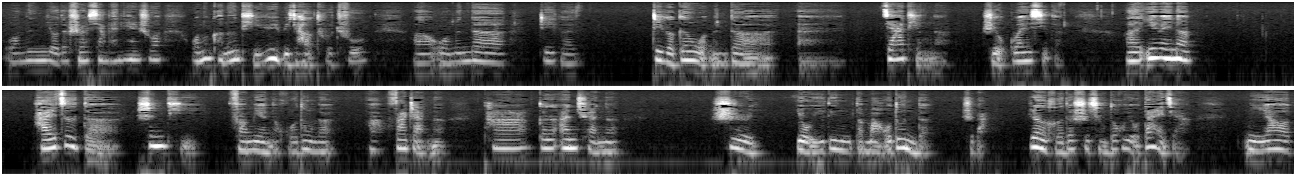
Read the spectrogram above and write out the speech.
我们有的时候想半天说，我们可能体育比较突出，啊，我们的这个这个跟我们的呃家庭呢是有关系的，啊，因为呢，孩子的身体方面的活动的啊发展呢，它跟安全呢是。有一定的矛盾的是吧？任何的事情都会有代价，你要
